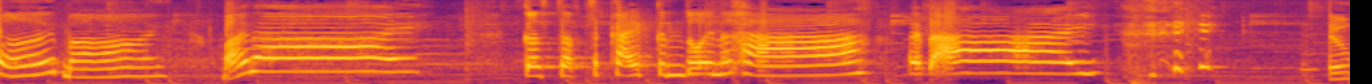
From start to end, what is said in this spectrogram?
บายบายบายบาย กด subscribe กันด้วยนะคะบายบาย เร็ว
